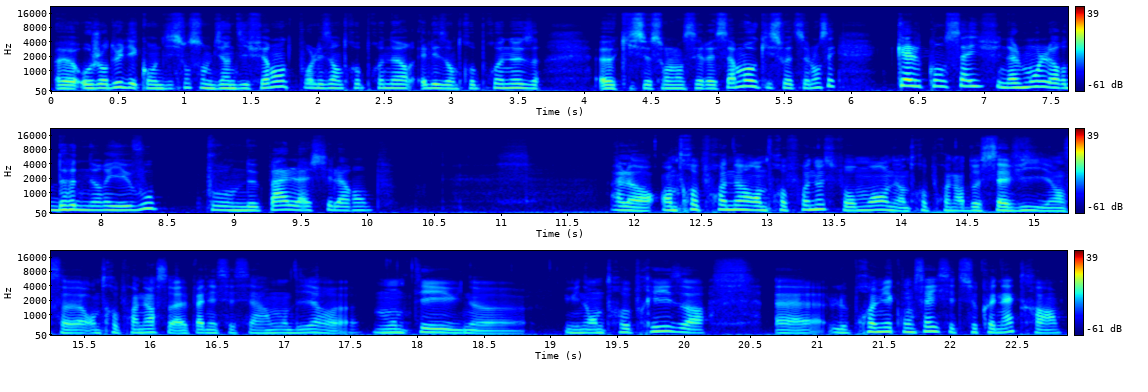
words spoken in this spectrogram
euh, aujourd'hui, les conditions sont bien différentes pour les entrepreneurs et les entrepreneuses euh, qui se sont lancés récemment ou qui souhaitent se lancer. Quels conseils finalement leur donneriez-vous pour ne pas lâcher la rampe? Alors, entrepreneur, entrepreneuse, pour moi, on est entrepreneur de sa vie. Hein. entrepreneur, ça ne veut pas nécessairement dire euh, monter une, une entreprise. le premier conseil, c'est de se connaître. Hein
